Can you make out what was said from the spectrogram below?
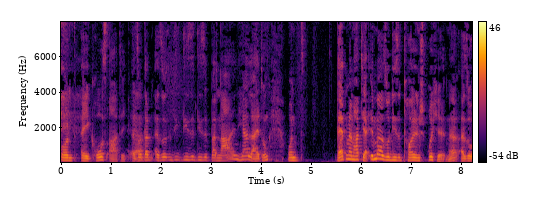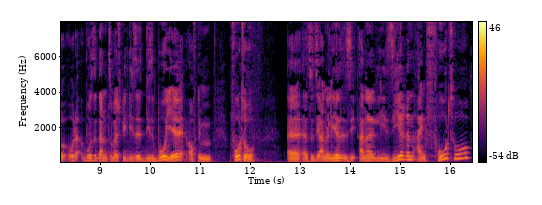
Und ey, großartig. Also Ja. dann, also die, diese, diese banalen Herleitungen und Batman hat ja immer so diese tollen Sprüche, ne? Also, oder wo sie dann zum Beispiel diese, diese Boje auf dem Foto, äh, also sie analysieren, sie analysieren ein Foto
